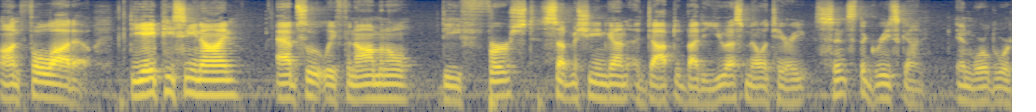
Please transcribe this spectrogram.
on full auto. The APC-9, absolutely phenomenal. The first submachine gun adopted by the US military since the grease gun in World War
